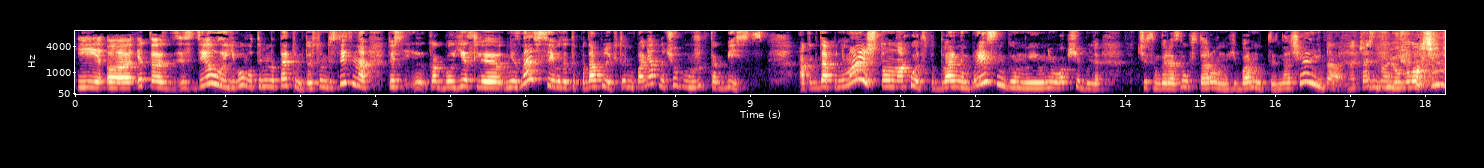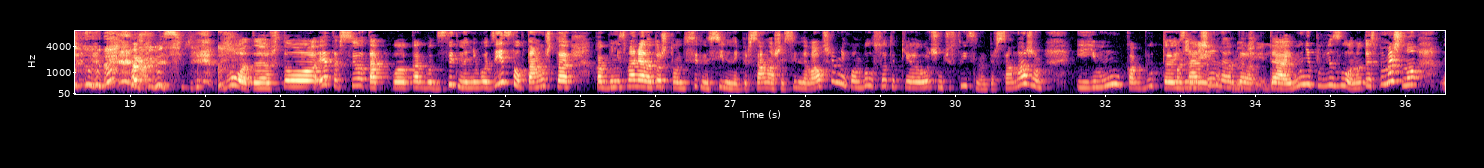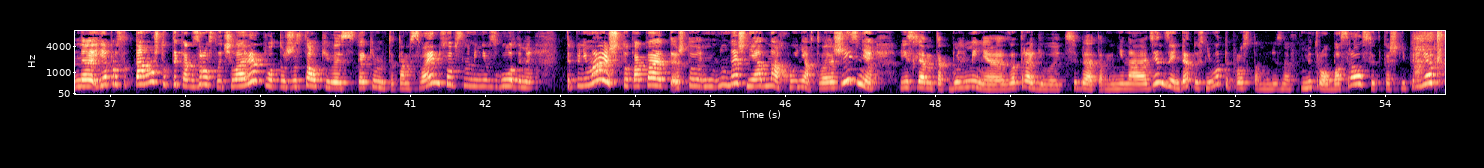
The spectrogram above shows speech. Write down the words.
и э, это сделало его вот именно таким. То есть он действительно, то есть э, как бы если не знать всей вот этой подоплеки, то непонятно, что мужик так бесится. А когда понимаешь, что он находится под двойным прессингом, и у него вообще были, честно говоря, с двух сторон ебанутые начальники, Да, начальство у него очень такое себе. Вот, э, что это все так э, как бы действительно на него действовало, потому что, как бы, несмотря на то, что он действительно сильный персонаж и сильный волшебник, он был все-таки очень чувствительным персонажем, и ему как будто изначально, да, да, ему не повезло. Ну, то есть, понимаешь, но э, я просто к тому, что ты как взрослый человек, вот уже сталкиваясь с какими-то там своими собственными невзгодами, ты понимаешь, что какая-то, что, ну, знаешь, ни одна хуйня в твоей жизни, если она так более-менее затрагивает тебя там не на один день, да, то есть не вот ты просто там, не знаю, в метро обосрался, это, конечно, неприятно,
